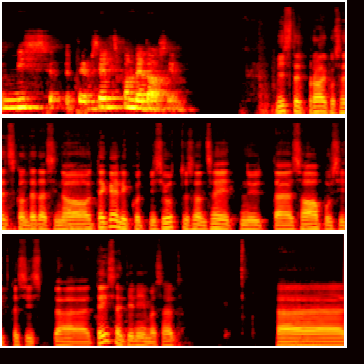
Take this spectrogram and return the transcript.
mis teeb seltskond edasi? Mis teeb praegu seltskond edasi? no tegelikult, mis juhtus, on see, et nüüd äh, saabusid ka siis äh, teised inimesed äh,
